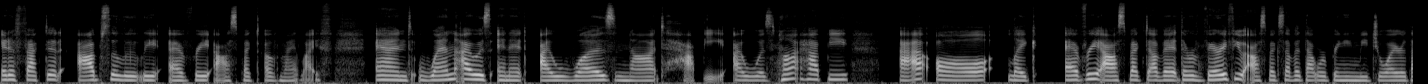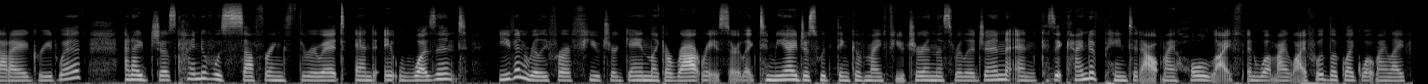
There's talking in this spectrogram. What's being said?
it affected absolutely every aspect of my life. And when I was in it, I was not happy. I was not happy at all. Like, every aspect of it. There were very few aspects of it that were bringing me joy or that I agreed with. And I just kind of was suffering through it. And it wasn't even really for a future gain, like a rat racer. Like to me, I just would think of my future in this religion, and because it kind of painted out my whole life and what my life would look like, what my life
